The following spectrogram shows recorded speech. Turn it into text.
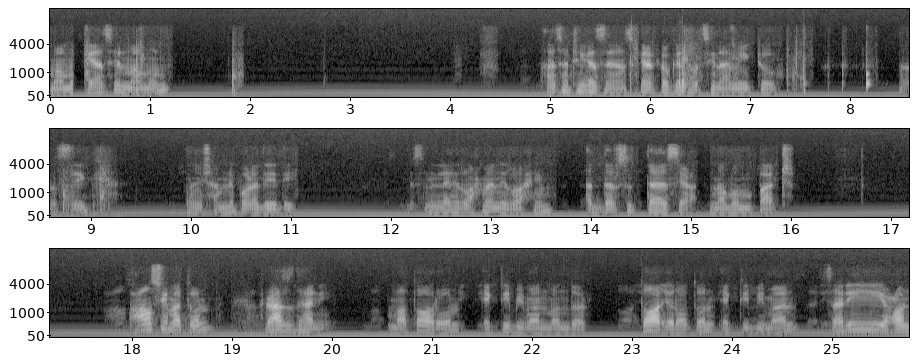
মামুন কে আছেন? মামুন? আচ্ছা ঠিক আছে আজকে আর কাউকে ধরছি না আমি একটু আহ, আমি সামনে পড়া দিয়ে দিই। বিসমিল্লাহ রহমান রহিম الدرس التاسع নবম পাঠ আসিমাতুন রাজধানী মাতরুন একটি বিমানবন্দর তাইরাতুন একটি বিমান সারিউন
